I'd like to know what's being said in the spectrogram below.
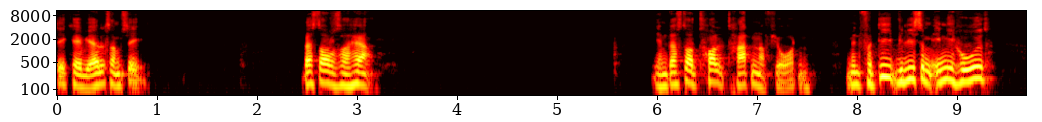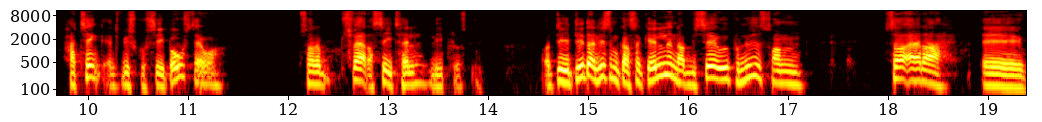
Det kan vi alle sammen se. Hvad står der så her? Jamen, der står 12, 13 og 14. Men fordi vi ligesom inde i hovedet har tænkt, at vi skulle se bogstaver, så er det svært at se tal lige pludselig. Og det er det, der ligesom gør sig gældende, når vi ser ud på nyhedsstrømmen. Så er der øh,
